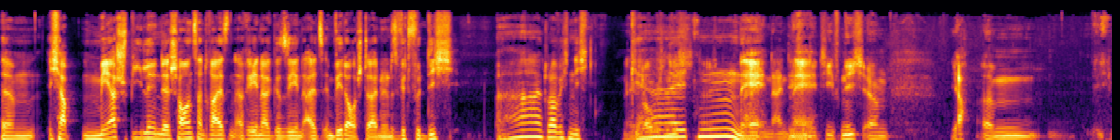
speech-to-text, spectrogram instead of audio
ähm, ich habe mehr Spiele in der Schauenslandreisen Arena gesehen als im Wedau-Stadion. Das wird für dich, ah, glaube ich, nicht Nee, glaube ich nicht. Nee, nein, nein, nee. definitiv nicht. Ähm, ja, ähm, ich,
